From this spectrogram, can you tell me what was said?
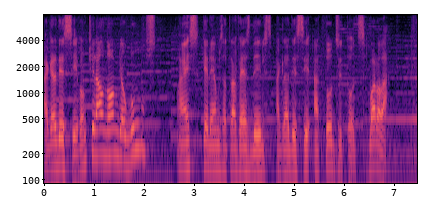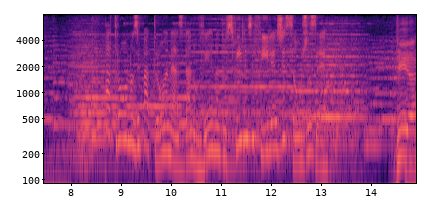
agradecer. Vamos tirar o nome de alguns, mas queremos através deles agradecer a todos e todas. Bora lá. Patronos e patronas da novena dos filhos e filhas de São José. Dia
